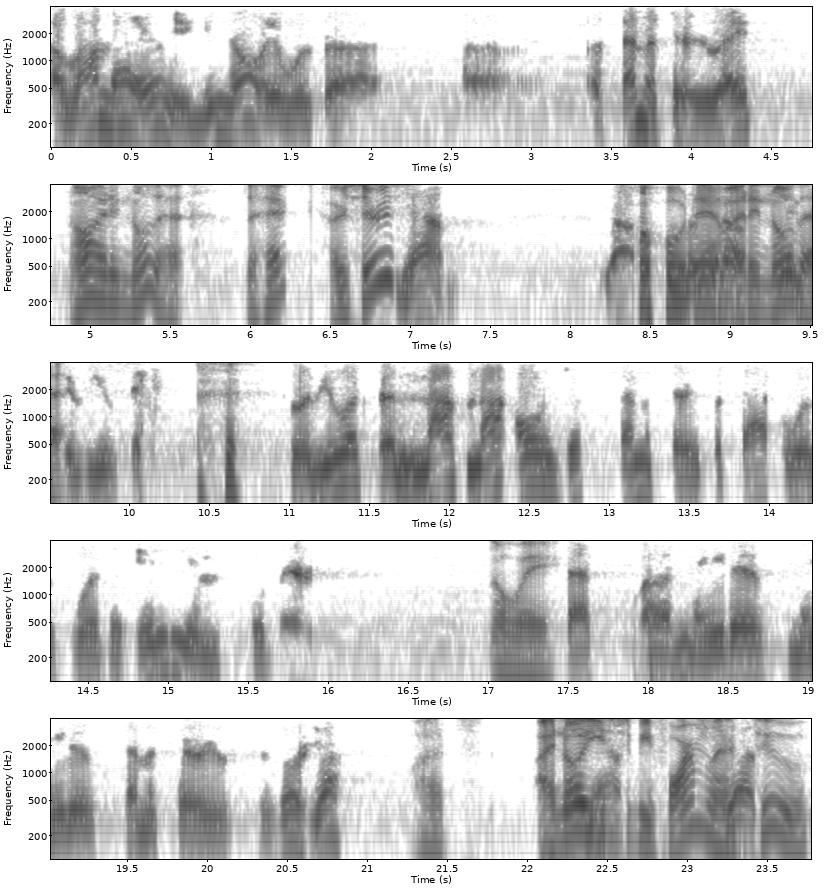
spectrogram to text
around that area, you know, it was a a, a cemetery, right? No, I didn't know that. The heck? Are you serious? Yeah. Yeah. Oh, damn, I didn't know If- that. If you so if you look, at not not only just cemetery, but that was where the Indians were buried. No way. That's a native native cemetery resort. Yeah. What? I know it Yeah. used to be farmland Yeah. too.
